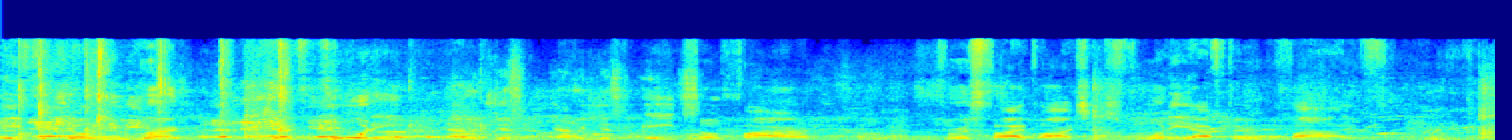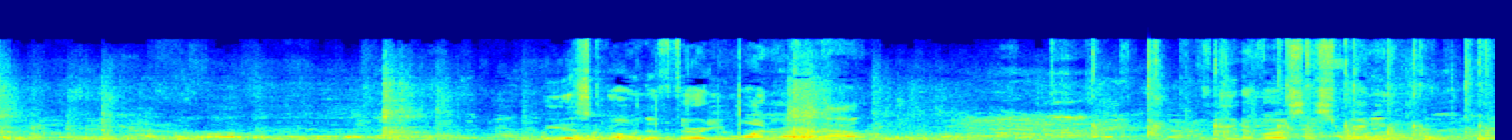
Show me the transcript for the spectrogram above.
Eight for Joe Newbert. He's at 40. That was just having just eight so far. First five boxes. 40 after five. He has grown to 31 right now for universal screening.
